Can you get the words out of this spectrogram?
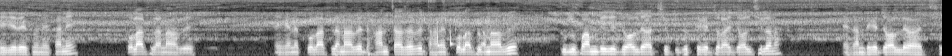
এই যে দেখুন এখানে। তোলা ফেলানো হবে। এখানে তোলা ফেলানো হবে, ধান চাষ হবে, ধানের তোলা ফেলানো হবে। টুলু পাম্প দিয়ে যে জল দেওয়া হচ্ছে, পুকুর থেকে জলায় জল ছিল না। এখান থেকে জল দেওয়া হচ্ছে।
